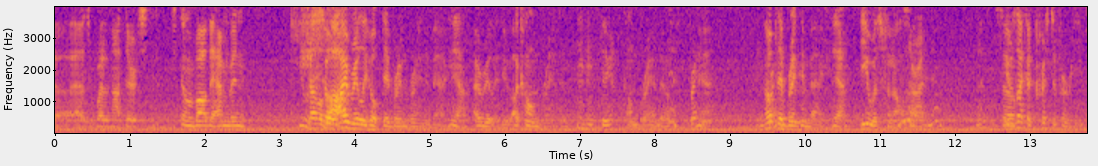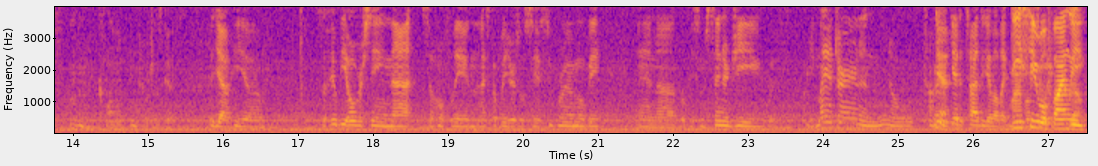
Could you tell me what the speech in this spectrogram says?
uh, as to whether or not they're st- still involved. They haven't been. He so off. I really hope they bring Brandon back. Yeah. I really do. I call him Brandon. Mhm, do you? Call him Brando. Yeah, Brandon. I hope they bring him back. Yeah. He was He phenomenal. was all right. Yeah. Yeah, So, he was like a Christopher Reeve Mhm. clone, Yeah. which was good. But yeah, he. Um, so he'll be overseeing that. So hopefully, in the next couple of years, we'll see a Superman movie, and uh, there'll be some synergy with Green Lantern, and you know, kind of Yeah. get it tied together like Marvel's DC will doing, finally so.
